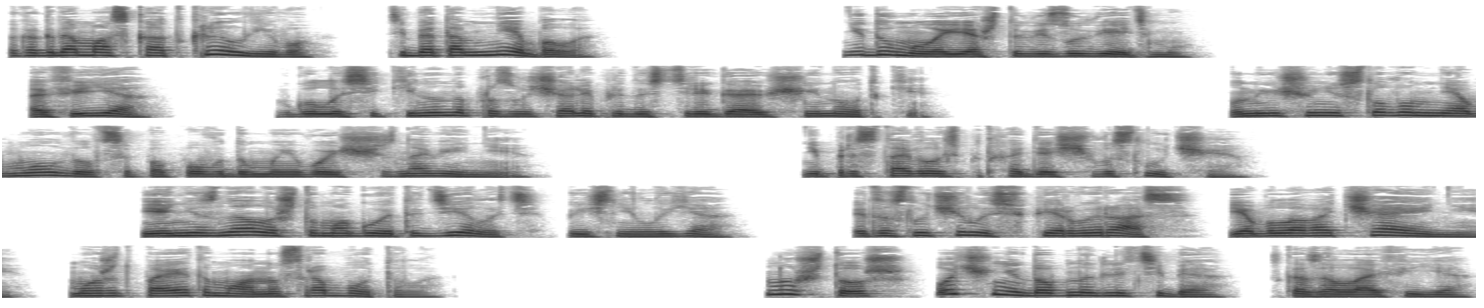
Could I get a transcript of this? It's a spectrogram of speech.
а когда Маска открыл его, тебя там не было. Не думала я, что везу ведьму». «Афия!» — в голосе Кинана прозвучали предостерегающие нотки. Он еще ни словом не обмолвился по поводу моего исчезновения. Не представилось подходящего случая. «Я не знала, что могу это делать», — пояснила я. «Это случилось в первый раз. Я была в отчаянии. Может, поэтому оно сработало». «Ну что ж, очень удобно для тебя», — сказала Афия.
